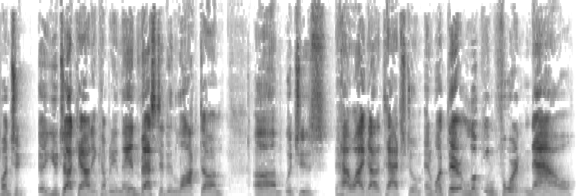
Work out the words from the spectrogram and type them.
bunch of a Utah County company, and they invested in Locked On, um, which is how I got attached to them. And what they're looking for now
